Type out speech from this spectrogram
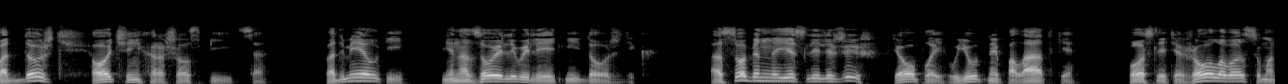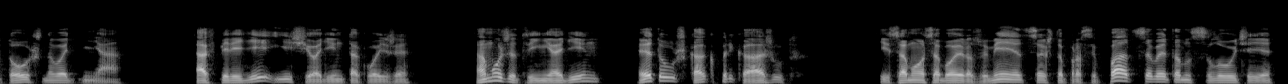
Под дождь очень хорошо спится. Под мелкий, неназойливый летний дождик. Особенно если лежишь в теплой, уютной палатке после тяжелого, суматошного дня. А впереди еще один такой же. А может и не один, это уж как прикажут. И само собой разумеется, что просыпаться в этом случае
